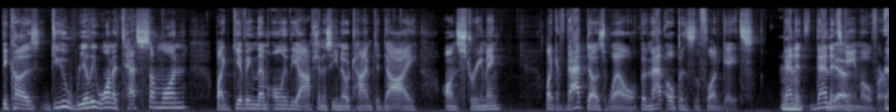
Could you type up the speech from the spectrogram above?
Because do you really want to test someone by giving them only the option to see No Time to Die on streaming? Like if that does well, then that opens the floodgates. Then Mhm. it's then it's Yeah. game over.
